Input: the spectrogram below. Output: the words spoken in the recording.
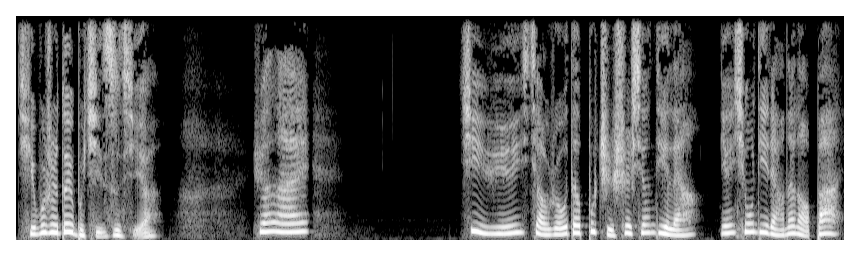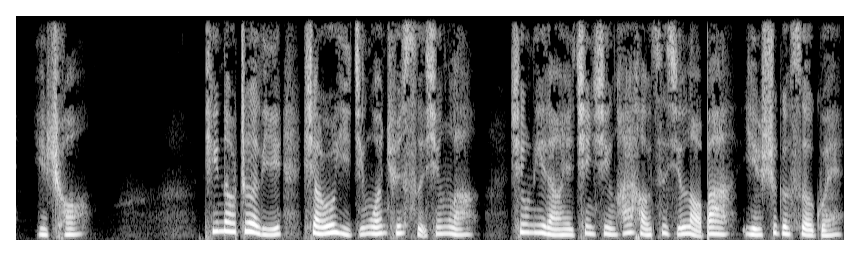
岂不是对不起自己？原来觊觎小柔的不只是兄弟俩，连兄弟俩的老爸也抽。听到这里，小柔已经完全死心了。兄弟俩也庆幸，还好自己老爸也是个色鬼，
